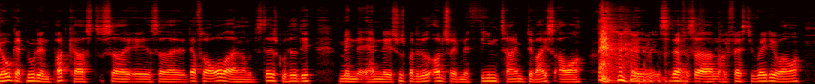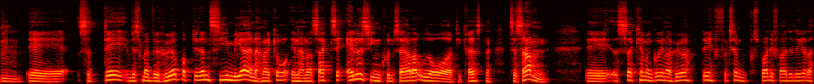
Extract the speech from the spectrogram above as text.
joke, at nu er det en podcast, så, øh, så derfor overvejede han, om det stadig skulle hedde det, men han øh, synes bare, det lød åndssvagt med Theme Time Device Hour, øh, så derfor så har han holdt fast i Radio Hour. Mm. Øh, så det, hvis man vil høre Bob Dylan sige mere, end han har, gjort, end han har sagt til alle sine koncerter, udover de kristne, til sammen, øh, så kan man gå ind og høre det, for eksempel på Spotify, det ligger der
